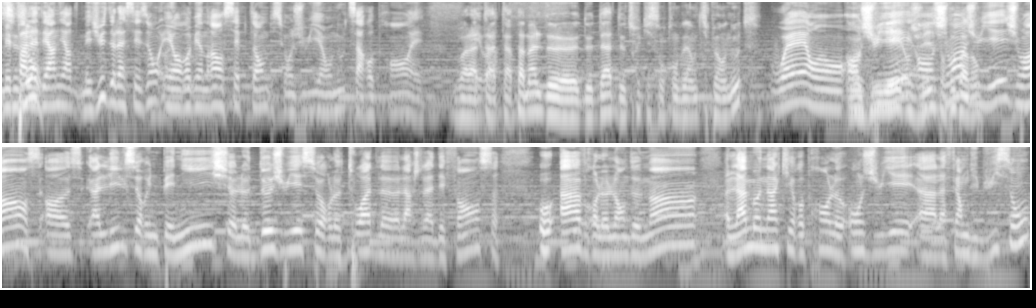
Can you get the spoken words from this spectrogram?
mais pas la dernière, mais juste de la saison. Et on reviendra en septembre, parce qu'en juillet, en août, ça reprend. Et, voilà, tu as, pas mal de, dates, de trucs qui sont tombés un petit peu en août. Ouais, en, juillet, en, juin, juillet, juin, à Lille sur une péniche, le 2 juillet sur le toit de l'Arche de la Défense au Havre le lendemain, la Mona qui reprend le 11 juillet à la ferme du Buisson,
